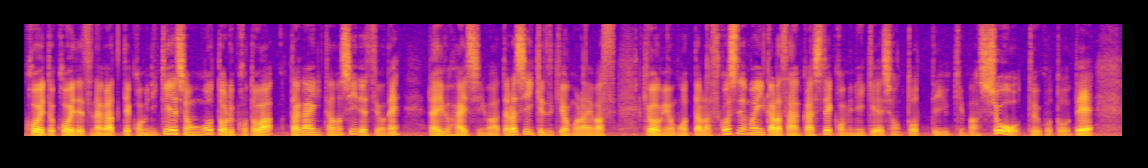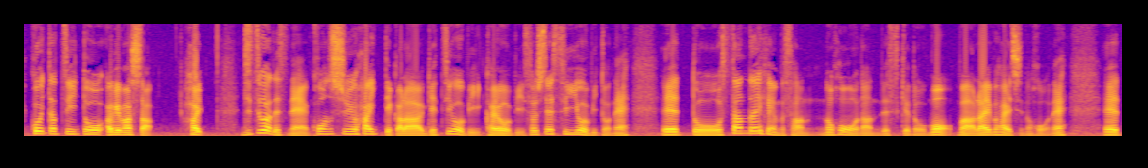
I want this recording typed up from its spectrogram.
声と声でつながってコミュニケーションを取ることはお互いに楽しいですよね。ライブ配信は新しい気づきをもらえます。興味を持ったら少しでもいいから参加してコミュニケーションを取っていきましょう。ということで、こういったツイートをあげました。はい。実はですね、今週入ってから月曜日、火曜日、そして水曜日とね、えー、っと、スタンド FM さんの方なんですけども、まあ、ライブ配信の方ね、えー、っ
